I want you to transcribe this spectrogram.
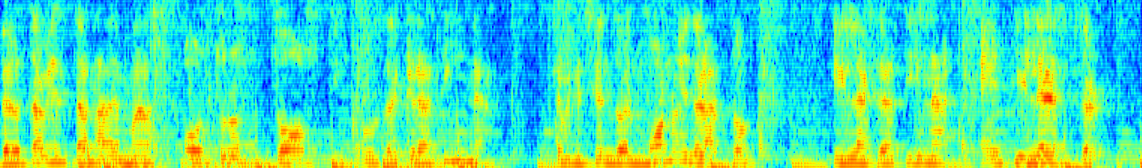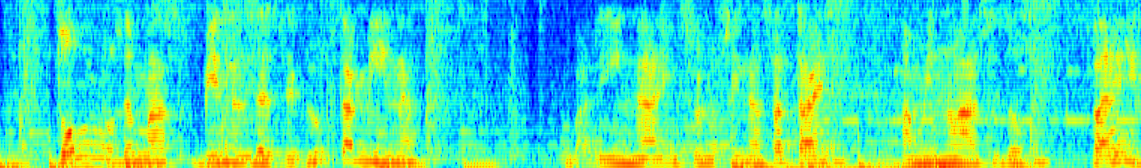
pero te avientan además otros dos tipos de creatina, que viene siendo el monohidrato y la creatina etilester. Todos los demás vienen desde glutamina, valina, isoleucina, satais, aminoácidos pre,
